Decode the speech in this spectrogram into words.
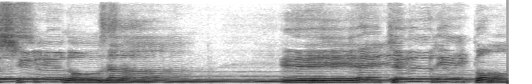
sur nos âmes. Et te répand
